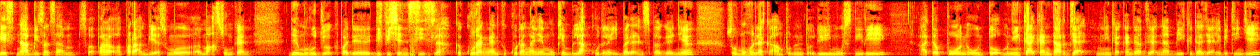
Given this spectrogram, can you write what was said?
kes Nabi SAW sebab para para ambil semua uh, maksum kan dia merujuk kepada deficiencies lah kekurangan-kekurangan yang mungkin berlaku dalam ibadat dan sebagainya. So mohonlah keampunan untuk dirimu sendiri ataupun untuk meningkatkan darjat meningkatkan darjat Nabi ke darjat yang lebih tinggi.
